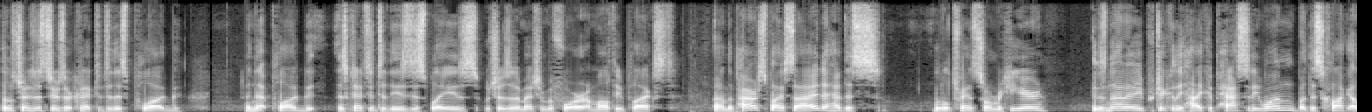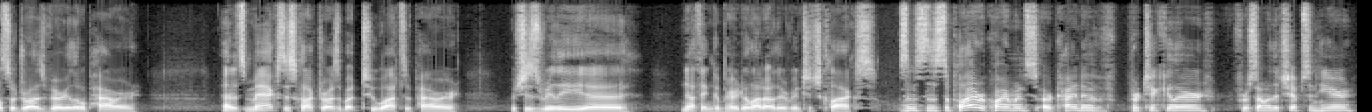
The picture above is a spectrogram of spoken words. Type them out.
those transistors are connected to this plug, and that plug is connected to these displays, which, as I mentioned before, are multiplexed. On the power supply side, I have this little transformer here. It is not a particularly high capacity one, but this clock also draws very little power. At its max, this clock draws about 2 watts of power, which is really uh, nothing compared to a lot of other vintage clocks. Since the supply requirements are kind of particular for some of the chips in here,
